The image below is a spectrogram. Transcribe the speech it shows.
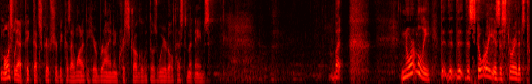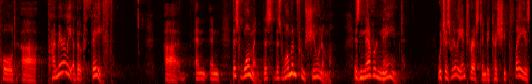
mostly I picked that scripture because I wanted to hear Brian and Chris struggle with those weird Old Testament names. But normally, the, the, the story is a story that's told uh, primarily about faith. Uh, and, and this woman, this, this woman from Shunem, is never named, which is really interesting because she plays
